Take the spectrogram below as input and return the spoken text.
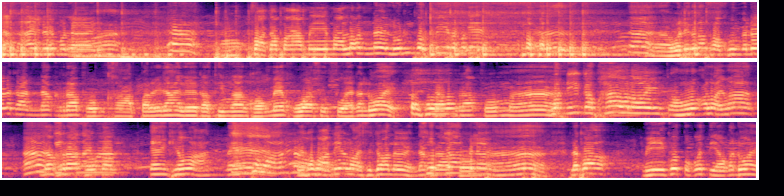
จัดให้ด้วยหมดเลยอะฝากกมาเมมาล่อนได้ลุ้นบทพี่แล้วเมื่อกี้เออเออวันนี้ก็ต้องขอบคุณกันด้วยแล้วกันนะครับ ผมขาดไปไม่ได้เลยกับทีมงานของแม่ครัวสุดสวยกันด้วยนะครับผมมาวันนี้กับข้าวอร่อยโอ้โหอร่อยมากอะนะครับกินผอะไรมมาแกงเขียวหวานแกงเขียวหวานแกงเขียวหวานนี่อร่อยสุดยอดเลยนะคสุรับดยอดไปเลยผมอ่าแล้วก็ มีก๋วยตุ๋นก๋วยเตี๋ยวกันด้วย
